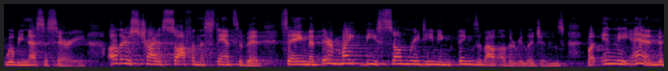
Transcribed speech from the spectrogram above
will be necessary. Others try to soften the stance a bit, saying that there might be some redeeming things about other religions, but in the end,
